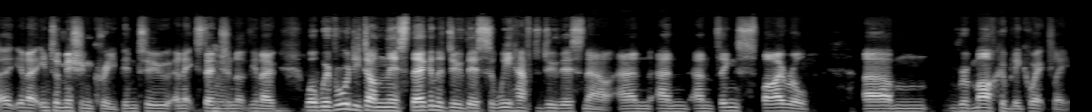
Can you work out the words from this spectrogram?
uh, you know intermission creep into an extension of you know well we've already done this they're going to do this so we have to do this now and and and things spiral um remarkably quickly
